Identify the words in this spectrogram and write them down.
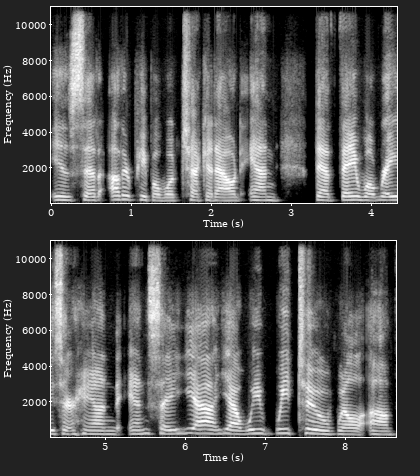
is that other people will check it out and that they will raise their hand and say, "Yeah, yeah, we we too will." Um,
